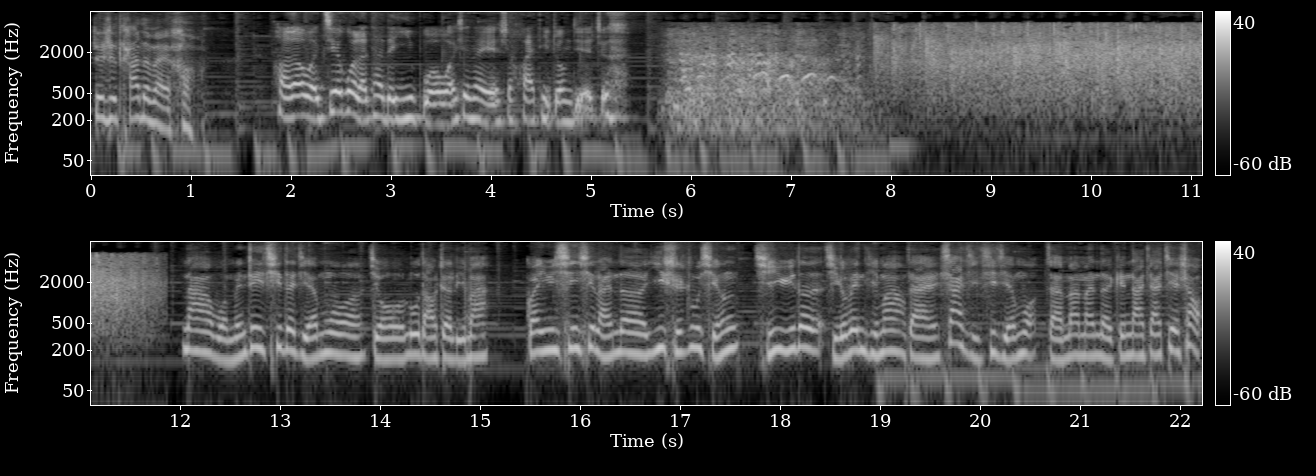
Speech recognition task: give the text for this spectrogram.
这是他的外号。好了，我接过了他的衣钵，我现在也是话题终结者。那我们这期的节目就录到这里吧。关于新西兰的衣食住行，其余的几个问题吗？在下几期节目再慢慢的跟大家介绍。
